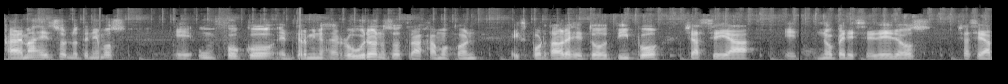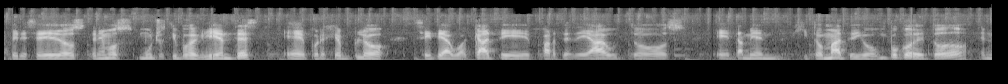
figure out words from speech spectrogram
Además de eso, no tenemos eh, un foco en términos de rubro. Nosotros trabajamos con exportadores de todo tipo, ya sea eh, no perecederos, ya sea perecederos. Tenemos muchos tipos de clientes, eh, por ejemplo, aceite de aguacate, partes de autos, también jitomate, digo, un poco de todo en,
